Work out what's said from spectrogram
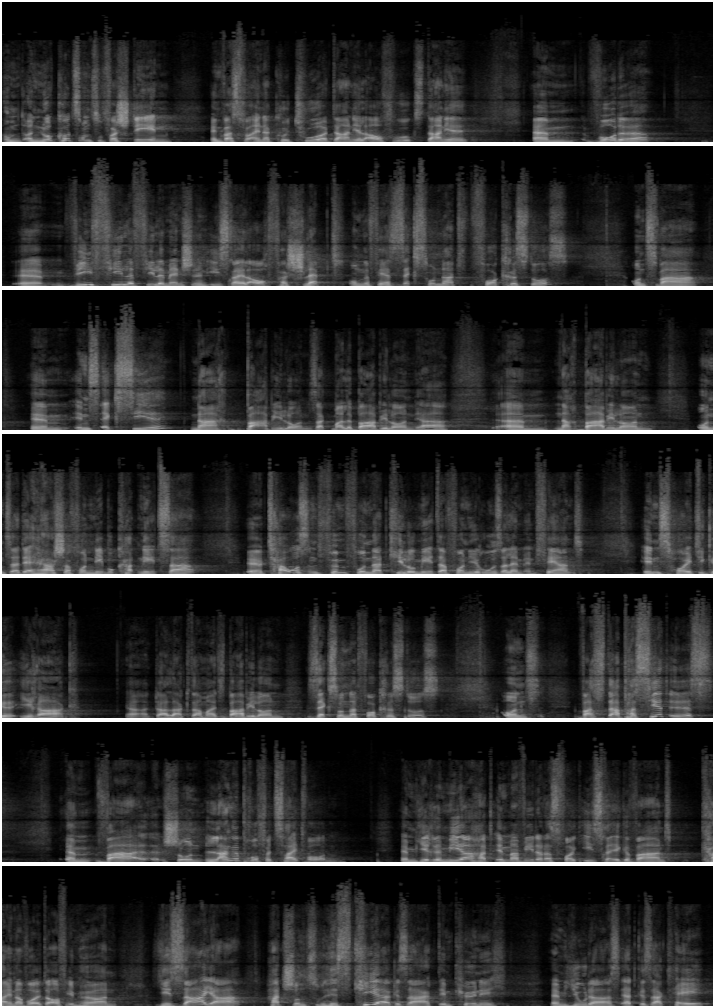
Um, und nur kurz um zu verstehen, in was für einer Kultur Daniel aufwuchs. Daniel ähm, wurde, äh, wie viele, viele Menschen in Israel auch, verschleppt, ungefähr 600 vor Christus. Und zwar ähm, ins Exil nach Babylon. Sagt mal Babylon, ja. Ähm, nach Babylon unter der Herrscher von Nebukadnezar, äh, 1500 Kilometer von Jerusalem entfernt, ins heutige Irak. Ja, da lag damals Babylon, 600 vor Christus. Und was da passiert ist, ähm, war schon lange prophezeit worden. Ähm, Jeremia hat immer wieder das Volk Israel gewarnt, keiner wollte auf ihn hören. Jesaja hat schon zu Hiskia gesagt, dem König ähm, Judas, er hat gesagt, hey,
